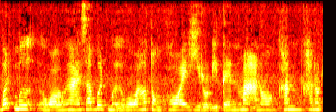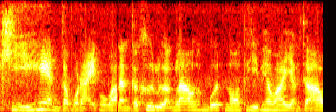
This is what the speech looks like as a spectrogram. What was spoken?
เบิดมือว่าง่ายซะเบิดมือเพราะว่าเฮาต้องคอยขี่รถอีแตนมาเนาะคันคันราขี่แห้งกับบ่ได้เพราะว่านั่นก็คือเรื่องเล่าทั้งเบิดเนาะที่แพ่ว่าอยากจะเอา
